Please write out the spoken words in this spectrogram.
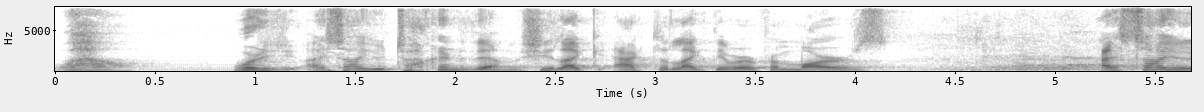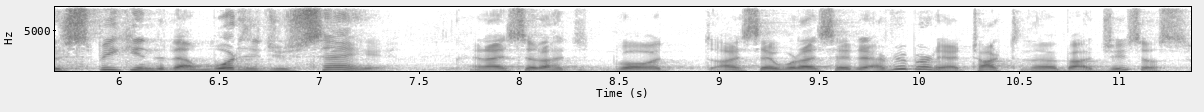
Wow, where did you, I saw you talking to them. She like acted like they were from Mars. I saw you speaking to them. What did you say? And I said, I, well, I said what I say to everybody. I talked to them about Jesus.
